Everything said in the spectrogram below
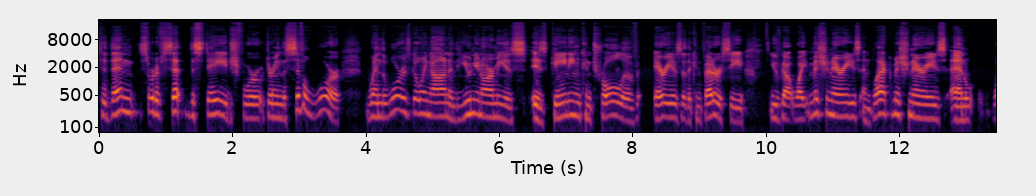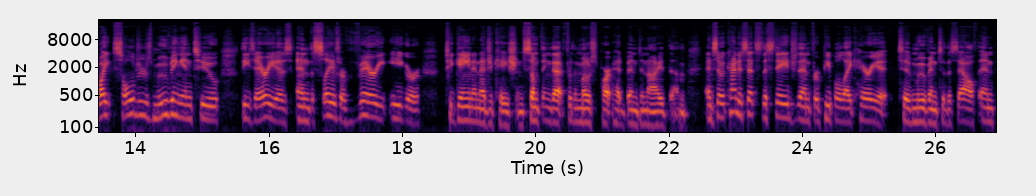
to then sort of set the stage for during the Civil War when the war is going on and the Union Army is is gaining control of areas of the Confederacy. You've got white missionaries and black missionaries and white soldiers moving into these areas, and the slaves are very eager to gain an education, something that for the most part had been denied them. And so it kind of sets the stage then for people like Harriet to move into the South and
